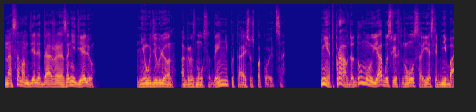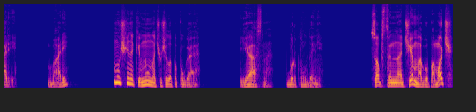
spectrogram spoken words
На самом деле даже за неделю». «Не удивлен», — огрызнулся Дэнни, пытаясь успокоиться. «Нет, правда, думаю, я бы свихнулся, если б не Барри». «Барри?» Мужчина кивнул на чучело попугая. «Ясно», — буркнул Дэнни. «Собственно, чем могу помочь?»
